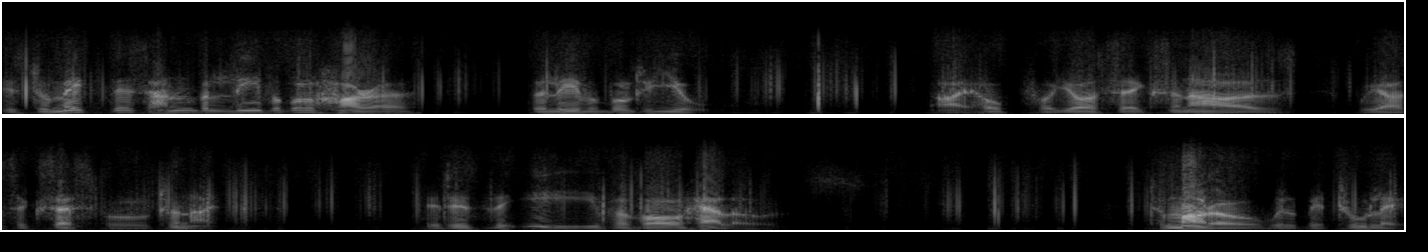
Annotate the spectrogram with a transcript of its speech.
is to make this unbelievable horror believable to you. I hope for your sakes and ours we are successful tonight. It is the eve of All Hallows. Tomorrow will be too late.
